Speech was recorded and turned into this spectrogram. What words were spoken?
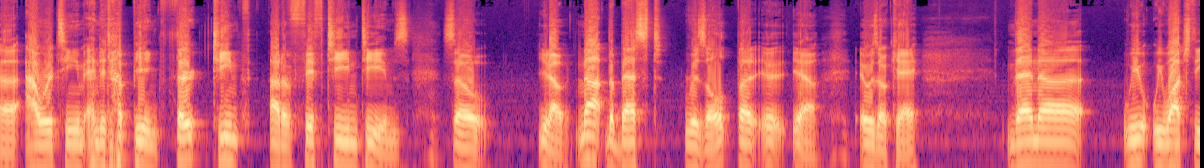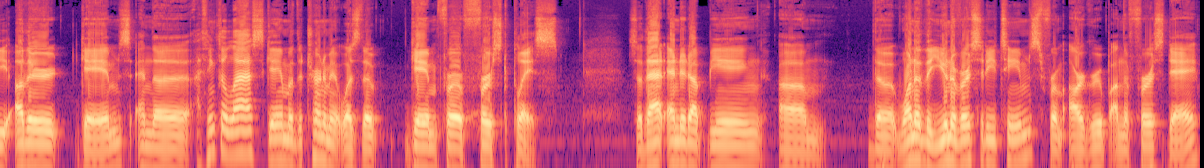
uh, our team ended up being 13th out of 15 teams. So, you know, not the best result, but it, yeah, it was okay. Then uh, we we watched the other games, and the I think the last game of the tournament was the game for first place. So that ended up being um, the one of the university teams from our group on the first day,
